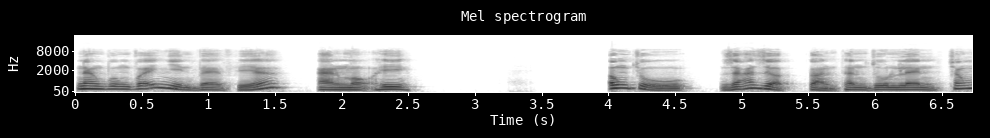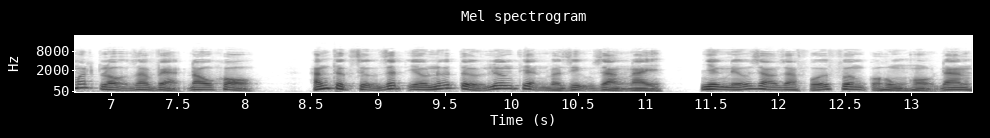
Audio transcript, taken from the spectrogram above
Nàng vùng vẫy nhìn về phía An Mộ Hy. Ông chủ giã dược toàn thân run lên, trong mắt lộ ra vẻ đau khổ. Hắn thực sự rất yêu nữ tử lương thiện và dịu dàng này, nhưng nếu giao ra phối phương của hùng hổ đan,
